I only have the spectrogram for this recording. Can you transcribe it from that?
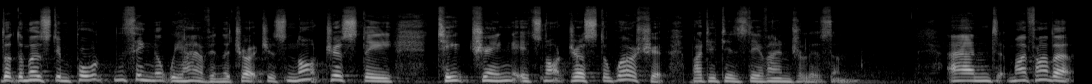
that the most important thing that we have in the church is not just the teaching, it's not just the worship, but it is the evangelism. And my father,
